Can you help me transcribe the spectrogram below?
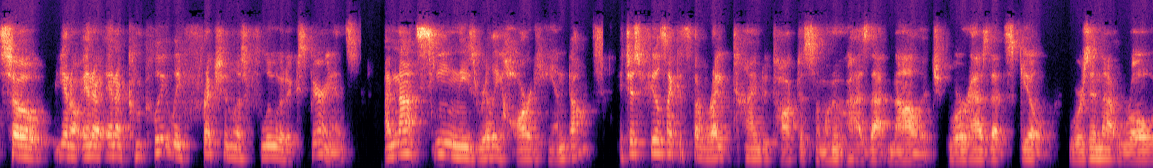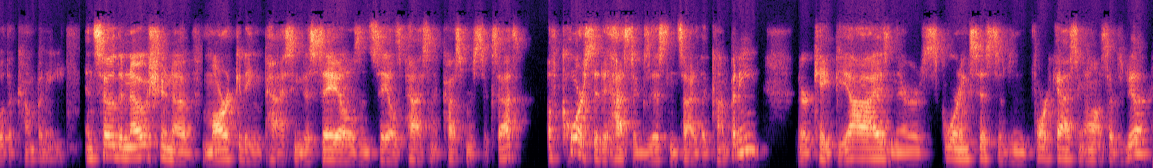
So, you know, in a, in a completely frictionless, fluid experience, I'm not seeing these really hard handoffs. It just feels like it's the right time to talk to someone who has that knowledge or has that skill or is in that role with a company. And so the notion of marketing passing to sales and sales passing to customer success, of course, it has to exist inside of the company. There are KPIs and there are scoring systems and forecasting and all that stuff to do that.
